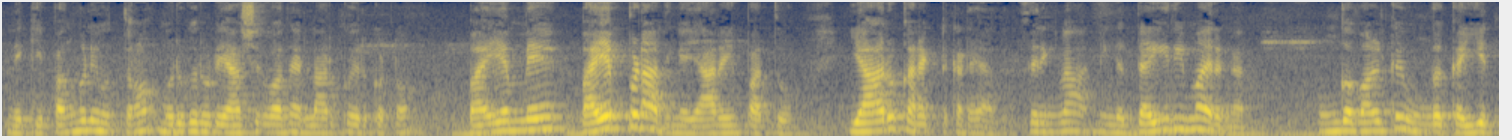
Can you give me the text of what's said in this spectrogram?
இன்றைக்கி பங்குனி உத்தரம் முருகருடைய ஆசீர்வாதம் எல்லாருக்கும் இருக்கட்டும். பயமே பயப்படாதீங்க யாரையும் பார்த்தும் யாரும் கரெக்ட் கிடையாது. சரிங்களா? நீங்கள் தைரியமாக இருங்க. உங்கள் வாழ்க்கை உங்கள் கையில்.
